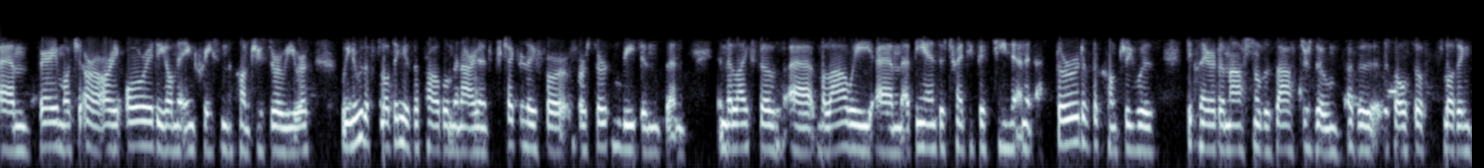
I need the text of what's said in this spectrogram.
um, very much are, are already on the increase in the countries where we work. We know that flooding is a problem in Ireland, particularly for, for certain regions, and in the likes of uh, Malawi, um, at the end of 2015, and a third of the country was declared a national disaster zone as a result of flooding.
